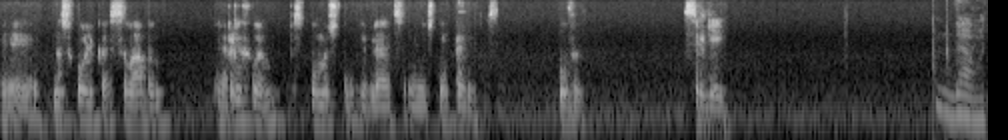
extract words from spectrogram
э, насколько слабым, рыхлым, беспомощным является нынешнее правительство. Увы. Сергей. Да, вот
